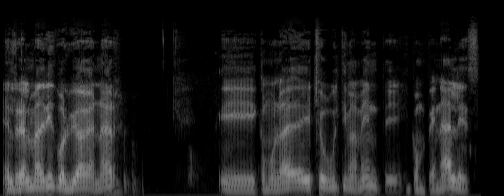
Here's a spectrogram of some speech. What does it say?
el Real Madrid volvió a ganar eh, como lo ha hecho últimamente, con penales.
